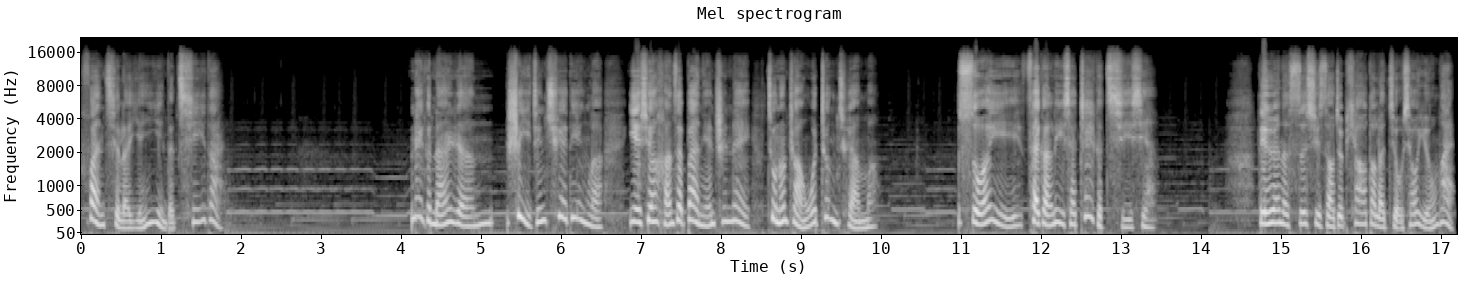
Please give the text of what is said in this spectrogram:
泛起了隐隐的期待。那个男人是已经确定了叶轩寒在半年之内就能掌握政权吗？所以才敢立下这个期限。林渊的思绪早就飘到了九霄云外，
